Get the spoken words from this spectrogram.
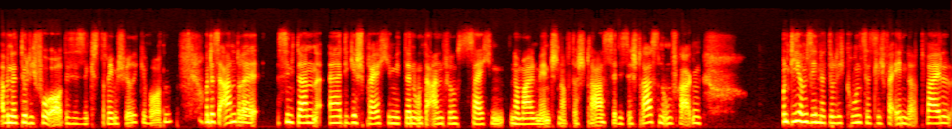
Aber natürlich vor Ort ist es extrem schwierig geworden. Und das andere sind dann äh, die Gespräche mit den unter Anführungszeichen normalen Menschen auf der Straße, diese Straßenumfragen. Und die haben sich natürlich grundsätzlich verändert, weil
